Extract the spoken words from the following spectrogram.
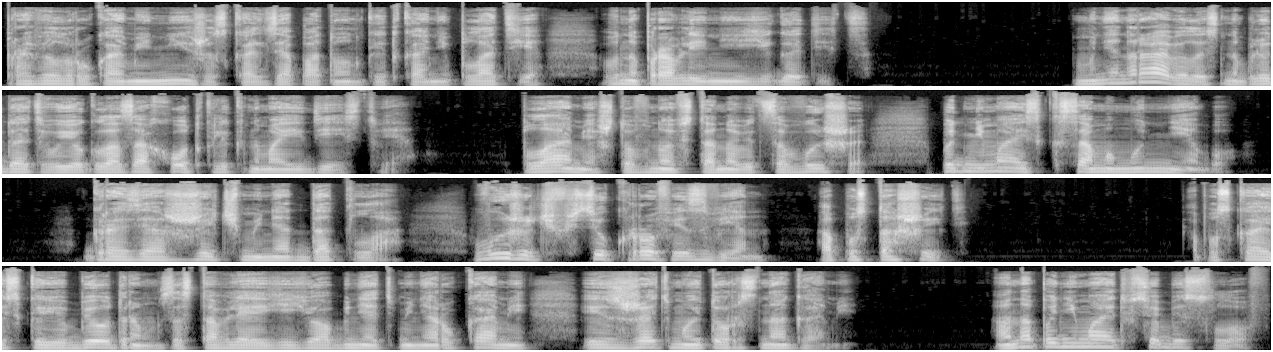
Провел руками ниже, скользя по тонкой ткани платья в направлении ягодиц. Мне нравилось наблюдать в ее глазах отклик на мои действия. Пламя, что вновь становится выше, поднимаясь к самому небу, грозя сжечь меня дотла, выжечь всю кровь из вен, опустошить. Опускаюсь к ее бедрам, заставляя ее обнять меня руками и сжать мой торс ногами. Она понимает все без слов,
